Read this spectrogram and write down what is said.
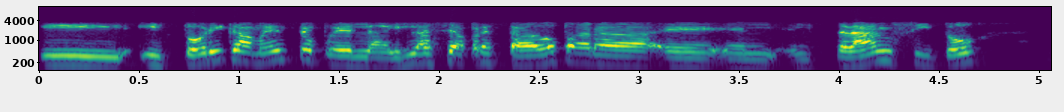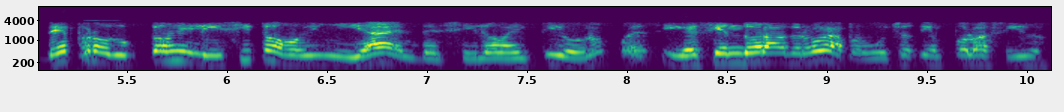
Y históricamente, pues la isla se ha prestado para eh, el, el, tránsito de productos ilícitos hoy día, el del siglo XXI, pues sigue siendo la droga, por mucho tiempo lo ha sido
